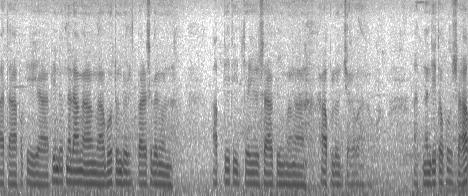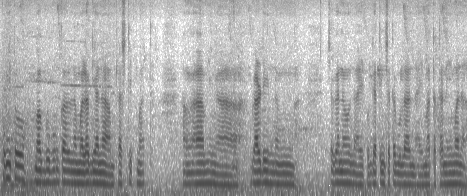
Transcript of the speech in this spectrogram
At uh, paki-pindot na lang ang uh, button bell para sa ganun updated kayo sa aking mga upload sa araw-araw at nandito ako sa hapong ito magbubungkal ng malagyan na plastic mat. Ang aming uh, garden ng sa ganon ay pagdating sa tagulan ay matataniman na.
